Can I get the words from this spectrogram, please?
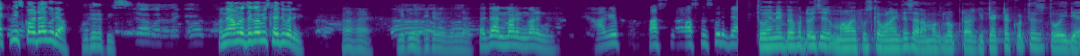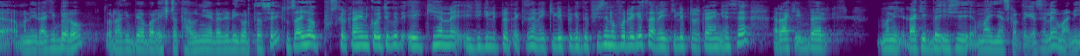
এক পিস কয় টাকা করে মানে আমরা যে পিস খাইতে পারি? হ্যাঁ, তা দেন মারেন মারেন। আগে পাঁচ পাঁচ পিস করে তো এনে ব্যাপারটা হচ্ছে মামায় ফুচকা বানাইতেছে আর আমার লোভটা আর কি ট্যাক করতেছে। তো এইটা মানে রাকিব বেরো তো রাকিব আবার এক্সট্রা থাল নিয়ে এটা রেডি করতেছে। তো যাই হোক ফুচকার কাহিনী কইতে কইতে এইখানে এই যে ক্লিপটা দেখতেছেন এই ক্লিপটা কিন্তু ফিসের উপর রেখেছে আর এই ক্লিপটার কাহিনী আছে রাকিব মানে রাকিব ভাই এসে মাইনাস করতে গেছিলে মানে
